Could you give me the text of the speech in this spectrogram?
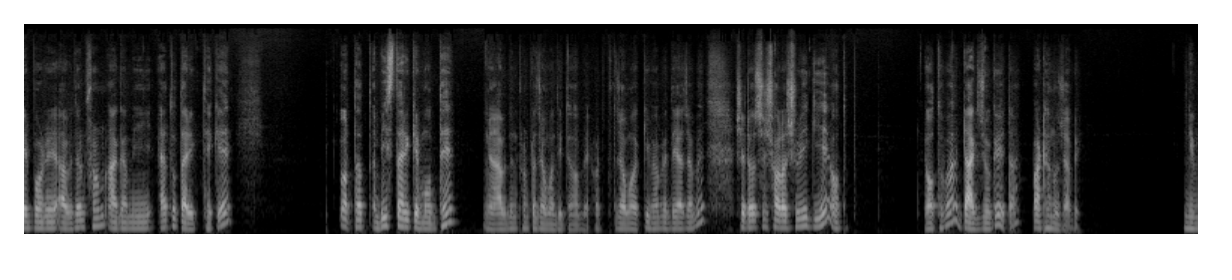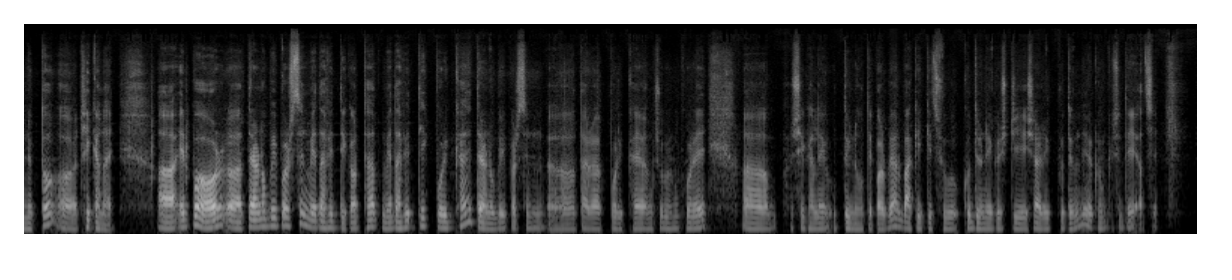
এরপরে আবেদন ফর্ম আগামী এত তারিখ থেকে, অর্থাৎ বিশ তারিখের মধ্যে আবেদন ফর্মটা জমা দিতে হবে। অর্থাৎ জমা কীভাবে দেওয়া যাবে? সেটা হচ্ছে সরাসরি গিয়ে অথবা ডাকযোগে এটা পাঠানো যাবে। নিম্নোক্ত ঠিকানায়। এরপর তিরানব্বই পার্সেন্ট মেধাভিত্তিক, অর্থাৎ মেধাভিত্তিক পরীক্ষায় তিরানব্বই পার্সেন্ট তারা পরীক্ষায় অংশগ্রহণ করে সেখানে উত্তীর্ণ হতে পারবে। আর বাকি কিছু ক্ষুদ্র নৃগোষ্ঠী শারীরিক প্রতিবন্ধী এরকম কিছুতেই আছে।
